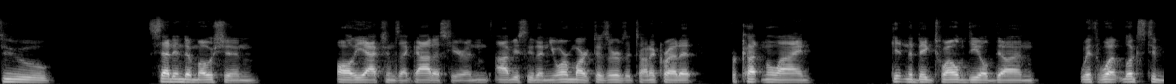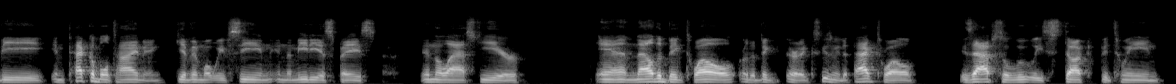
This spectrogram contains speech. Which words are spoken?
to set into motion all the actions that got us here. And obviously, then Yormark deserves a ton of credit for cutting the line, getting the Big 12 deal done with what looks to be impeccable timing, given what we've seen in the media space in the last year. And now the Big 12 or the big, or excuse me, the Pac 12 is absolutely stuck between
